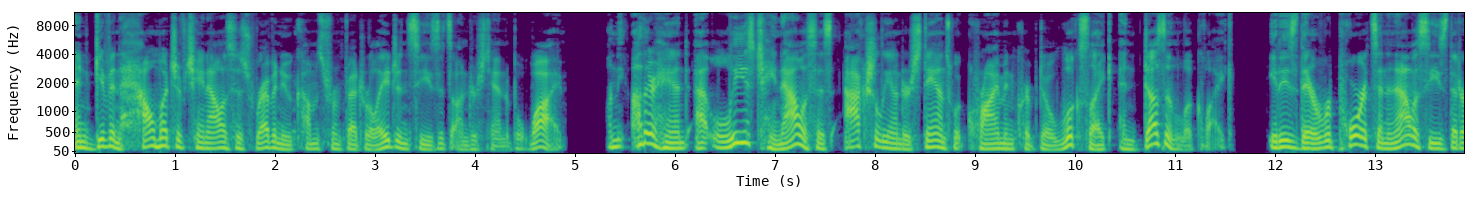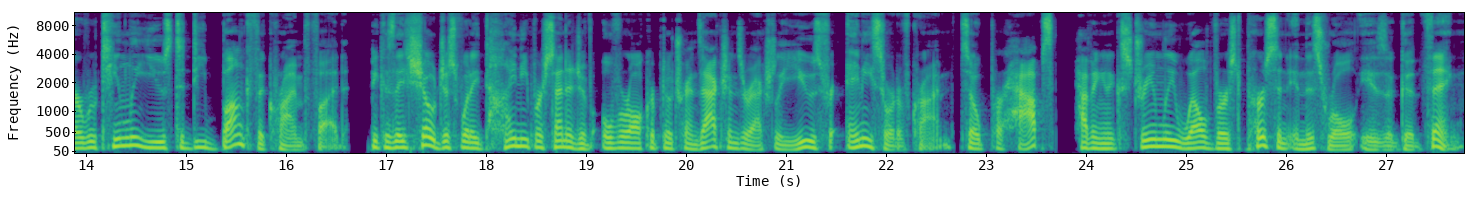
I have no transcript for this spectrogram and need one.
And given how much of Chainalysis revenue comes from federal agencies, it's understandable why. On the other hand, at least Chainalysis actually understands what crime in crypto looks like and doesn't look like, it is their reports and analyses that are routinely used to debunk the crime FUD because they show just what a tiny percentage of overall crypto transactions are actually used for any sort of crime. So perhaps having an extremely well versed person in this role is a good thing.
